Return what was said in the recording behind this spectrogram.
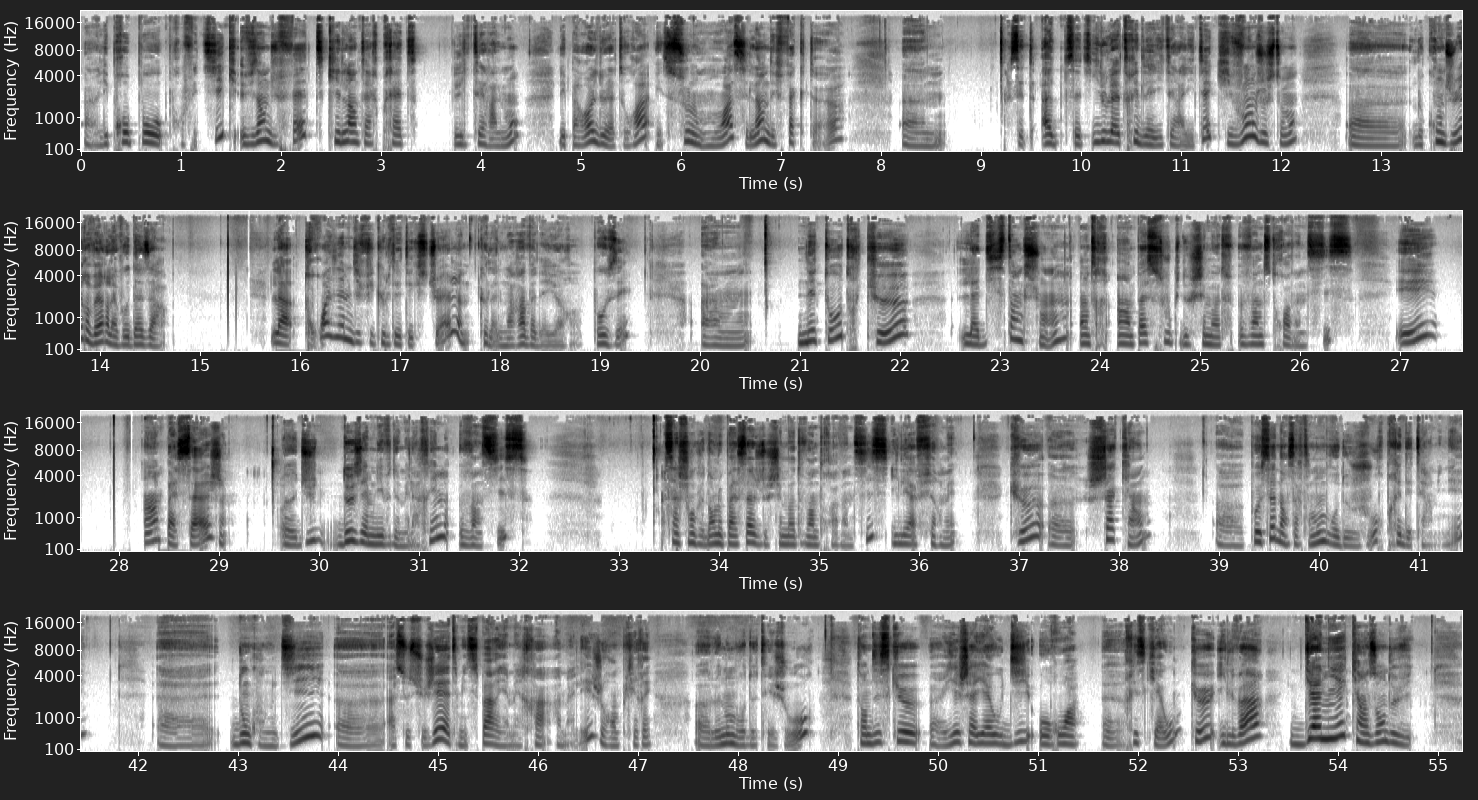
euh, les propos prophétiques vient du fait qu'il interprète littéralement les paroles de la Torah, et selon moi, c'est l'un des facteurs, cette, cette, idolâtrie de la littéralité, qui vont justement le conduire vers la Vodazara. La troisième difficulté textuelle, que l'Agmara va d'ailleurs poser, n'est autre que la distinction entre un pasouk de Shemot 23-26 et un passage euh, du deuxième livre de Melachim 26, sachant que dans le passage de Shemot 23-26, il est affirmé que euh, chacun euh, possède un certain nombre de jours prédéterminés. donc on nous dit à ce sujet, Et mitzpar yamecha amale, je remplirai le nombre de tes jours. Tandis que euh, Yeshayahu dit au roi euh, Rizkiaou qu'il va gagner 15 ans de vie.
